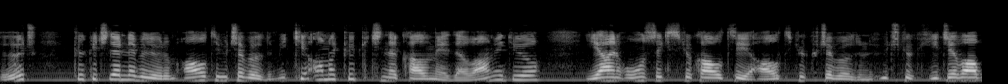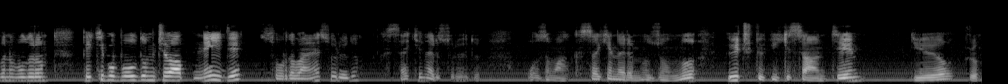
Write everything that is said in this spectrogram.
3. Kök içlerine bölüyorum. 6'yı 3'e böldüm. 2 ama kök içinde kalmaya devam ediyor. Yani 18 kök 6'yı 6 kök 3'e böldüğümde 3 kök 2 cevabını bulurum. Peki bu bulduğum cevap neydi? Soruda bana ne soruyordu? Kısa kenarı soruyordu. O zaman kısa kenarın uzunluğu 3 kök 2 santim diyorum.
